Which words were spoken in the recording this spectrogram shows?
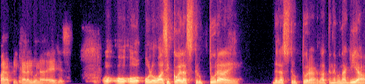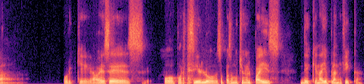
para aplicar alguna de ellas. O, o, o lo básico de la estructura de, de la estructura, ¿verdad? Tener una guía, porque a veces, o por decirlo, eso pasa mucho en el país, de que nadie planifica.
